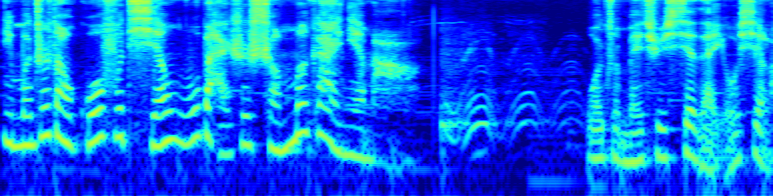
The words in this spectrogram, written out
你们知道国服前五百是什么概念吗？我准备去卸载游戏了。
